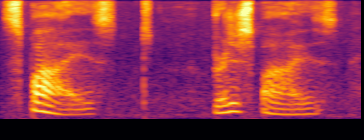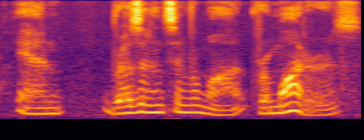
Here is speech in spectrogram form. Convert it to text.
spies, British spies, and residents in Vermont, Vermonters,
